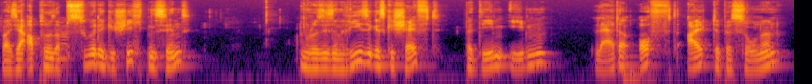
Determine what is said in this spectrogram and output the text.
Was ja absolut absurde Geschichten sind. Und das ist ein riesiges Geschäft, bei dem eben leider oft alte Personen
